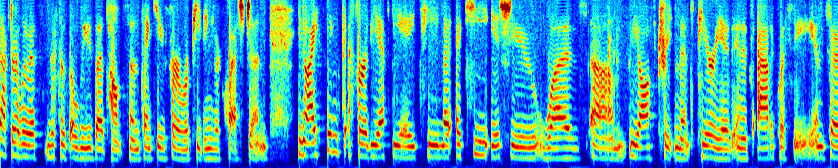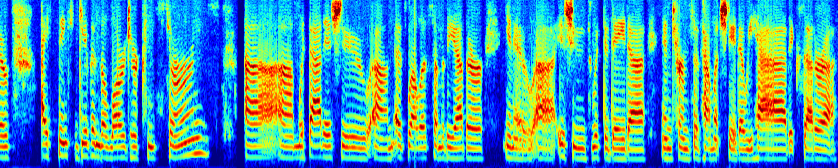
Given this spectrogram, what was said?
Dr. Lewis, this is Aliza Thompson. Thank you for repeating your question. You know, I think for the FDA team, a, key issue was um, the off-treatment period and its adequacy. And so I think given the larger concerns uh, um, with that issue, um, as well as some of the other, you know, uh, issues with the data in terms of how much data we had, et cetera,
